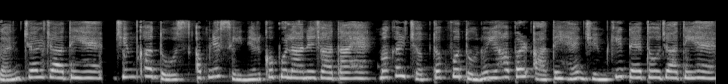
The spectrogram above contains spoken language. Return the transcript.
गन चल जाती है। जिम का दोस्त अपने सीनियर को बुलाने जाता है, मगर जब तक वो दोनों यहाँ पर आते हैं जिम की डेथ हो जाती है।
